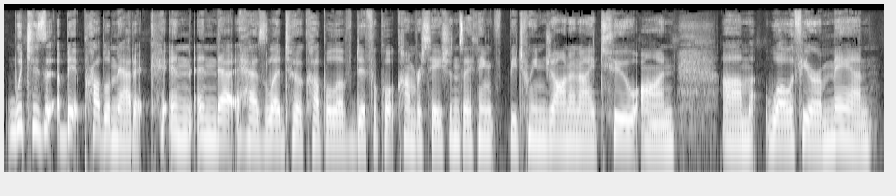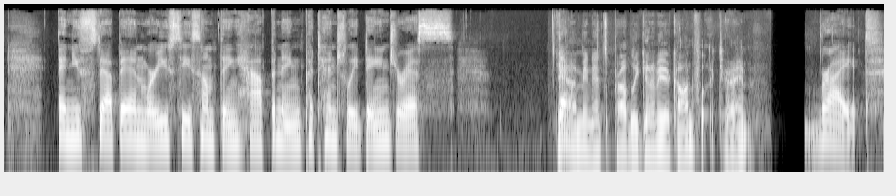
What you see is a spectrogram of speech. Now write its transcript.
Which is a bit problematic and and that has led to a couple of difficult conversations I think between John and I too on um, well if you're a man and you step in where you see something happening potentially dangerous yeah I mean it's probably going to be a conflict right? Right.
